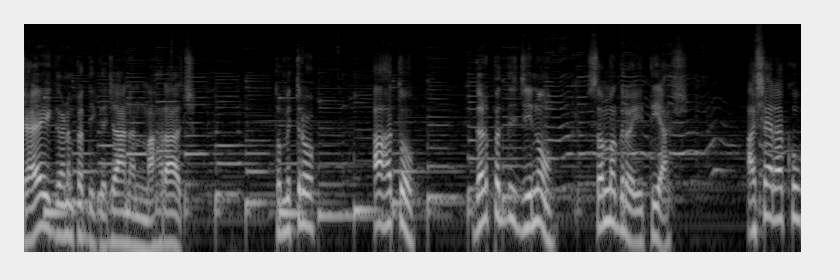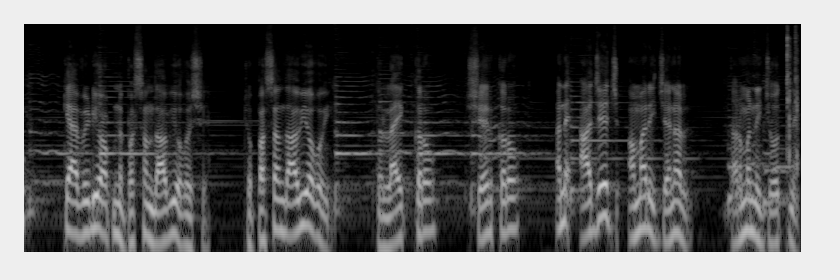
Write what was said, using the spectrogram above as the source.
જય ગણપતિ ગજાનંદ મહારાજ. તો મિત્રો, આ હતો ગણપતિજીનો સમગ્ર ઇતિહાસ. આશા રાખું કે આ વીડિયો આપને પસંદ આવ્યો હશે. જો પસંદ આવ્યો હોય, તો લાઈક કરો, શેર કરો અને આજે જ અમારી ચેનલ ધર્મની જ્યોતને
